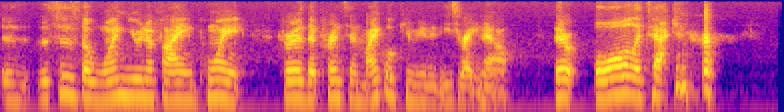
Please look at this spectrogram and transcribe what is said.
is this is the one unifying point for the Prince and Michael communities right now. They're all attacking her.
